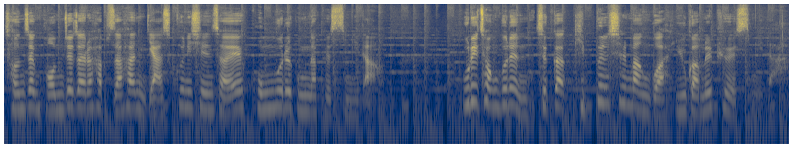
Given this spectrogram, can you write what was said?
전쟁 범죄자를 합사한 야스쿠니 신사에 공물을 공납했습니다. 우리 정부는 즉각 깊은 실망과 유감을 표했습니다.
